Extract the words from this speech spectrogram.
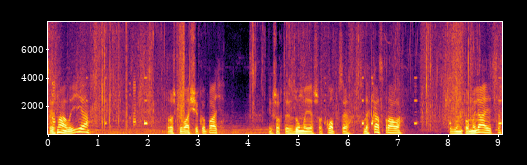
Сигнали є, трошки важче копати. Якщо хтось думає, що коп це легка справа, то він помиляється.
